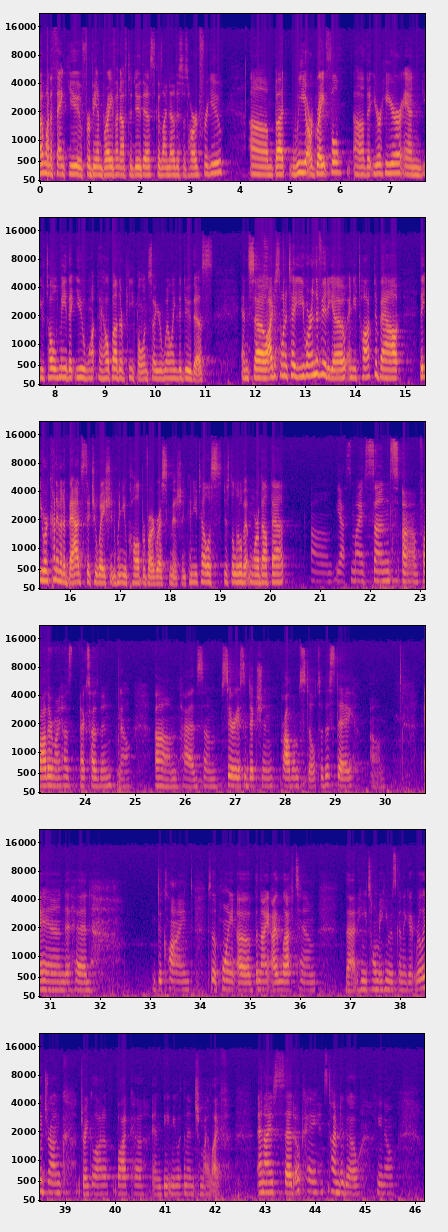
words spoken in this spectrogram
I want to thank you for being brave enough to do this because I know this is hard for you. Um, but we are grateful uh, that you're here and you told me that you want to help other people, and so you're willing to do this. And so I just want to tell you, you were in the video and you talked about that you were kind of in a bad situation when you called Brevard Rescue Mission. Can you tell us just a little bit more about that? Um, yes, my son's um, father, my hus- ex-husband now, um, had some serious addiction problems still to this day, um, and it had declined to the point of the night I left him that he told me he was going to get really drunk, drink a lot of vodka, and beat me with an inch of my life. And I said, okay, it's time to go. You know,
